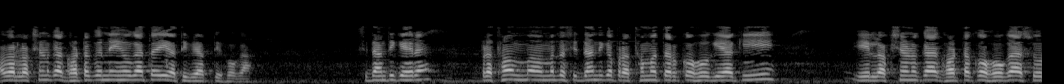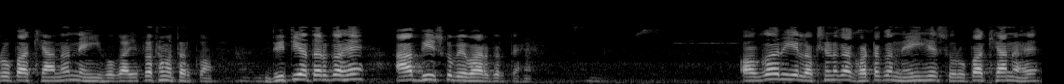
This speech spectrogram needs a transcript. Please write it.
अगर लक्षण का घटक नहीं होगा तो ये अतिव्याप्ति होगा। सिद्धांति कह रहे हैं। प्रथम मतलब सिद्धांति का प्रथम तर्क हो गया कि ये लक्षण का घटक होगा स्वरूपाख्यान नहीं होगा ये प्रथम तर्क। द्वितीय तर्क है आप भी इसको व्यवहार करते हैं। अगर ये लक्षण का घटक नहीं है, स्वरूपाख्यान है,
